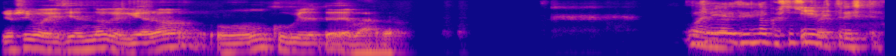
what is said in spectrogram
Yo sigo diciendo que quiero un cubilete de barro. Yo sigo diciendo que esto es súper triste.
